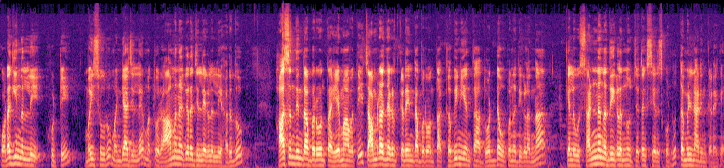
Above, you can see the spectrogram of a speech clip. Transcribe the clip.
ಕೊಡಗಿನಲ್ಲಿ ಹುಟ್ಟಿ ಮೈಸೂರು, ಮಂಡ್ಯ ಜಿಲ್ಲೆ ಮತ್ತು ರಾಮನಗರ ಜಿಲ್ಲೆಗಳಲ್ಲಿ ಹರಿದು ಹಾಸನದಿಂದ ಬರುವಂಥ ಹೇಮಾವತಿ, ಚಾಮರಾಜನಗರದ ಕಡೆಯಿಂದ ಬರುವಂಥ ಕಬಿನಿಯಂತಹ ದೊಡ್ಡ ಉಪನದಿಗಳನ್ನು ಕೆಲವು ಸಣ್ಣ ನದಿಗಳನ್ನು ಜೊತೆಗೆ ಸೇರಿಸಿಕೊಂಡು ತಮಿಳುನಾಡಿನ ಕಡೆಗೆ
